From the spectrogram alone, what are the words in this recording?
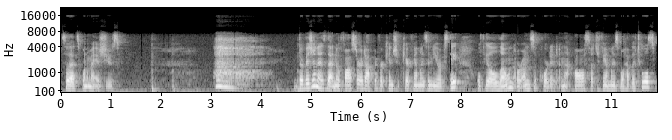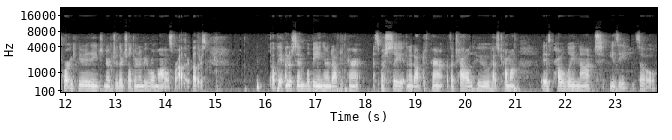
So that's one of my issues. Their vision is that no foster, adoptive, or kinship care families in New York State will feel alone or unsupported, and that all such families will have the tools, support, and community to nurture their children and be role models for other, others. Okay, understandable being an adoptive parent, especially an adoptive parent with a child who has trauma, is probably not easy. So,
